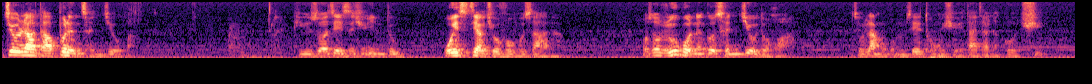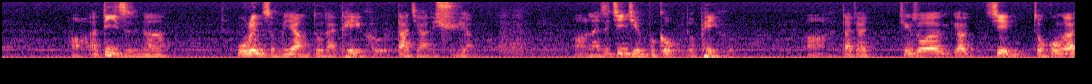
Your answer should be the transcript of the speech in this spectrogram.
就让他不能成就吧。比如说这次去印度，我也是这样求佛菩萨的。我说如果能够成就的话，就让我们这些同学大家能够去。好，那弟子呢，无论怎么样都来配合大家的需要。啊，乃至金钱不够都配合。啊，大家听说要建，总共要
